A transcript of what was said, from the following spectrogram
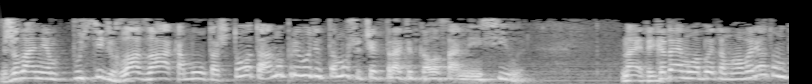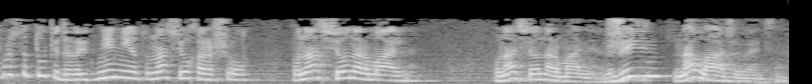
желание пустить в глаза кому-то что-то, оно приводит к тому, что человек тратит колоссальные силы на это. И когда ему об этом говорят, он просто тупит, говорит, нет, нет, у нас все хорошо, у нас все нормально, у нас все нормально. Жизнь налаживается.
